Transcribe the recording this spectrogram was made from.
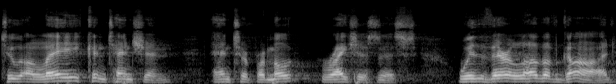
to allay contention and to promote righteousness with their love of God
